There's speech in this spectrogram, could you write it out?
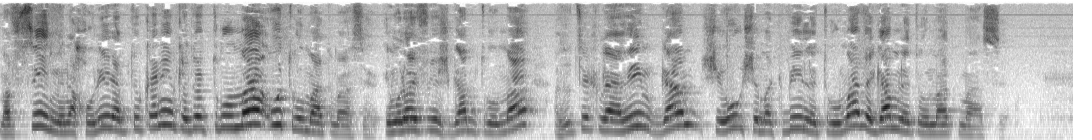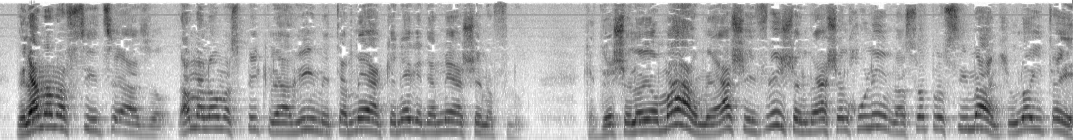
מפסיד מן החולין המתוקנים כדי תרומה ותרומת מעשר. אם הוא לא הפריש גם תרומה, אז הוא צריך להרים גם שיעור שמקביל לתרומה וגם לתרומת מעשר. ולמה מפסיד שאה זו? למה לא מספיק להרים את המאה כנגד המאה שנפלו? כדי שלא יאמר מאה שהפריש על מאה של חולין, לעשות לו סימן, שהוא לא יטעה,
